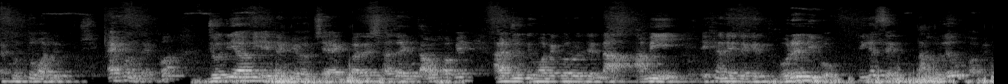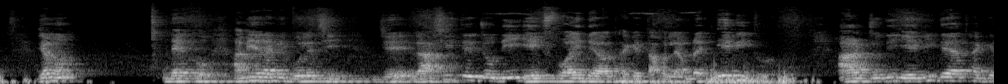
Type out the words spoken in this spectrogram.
এখন তোমাদের খুশি। এখন দেখো, যদি আমি এটাকে হচ্ছে একবারে সাজাই, তাও হবে। আর যদি মনে করো যে না, আমি এখানে এটাকে ধরে নিব, ঠিক আছে? তাহলেও হবে। যেমন, দেখো, আমি এর আগে বলেছি যে রাশিতে যদি এক্স ওয়াই দেওয়া থাকে, তাহলে আমরা এবি ধরবো। আর যদি এবি দেওয়া থাকে,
